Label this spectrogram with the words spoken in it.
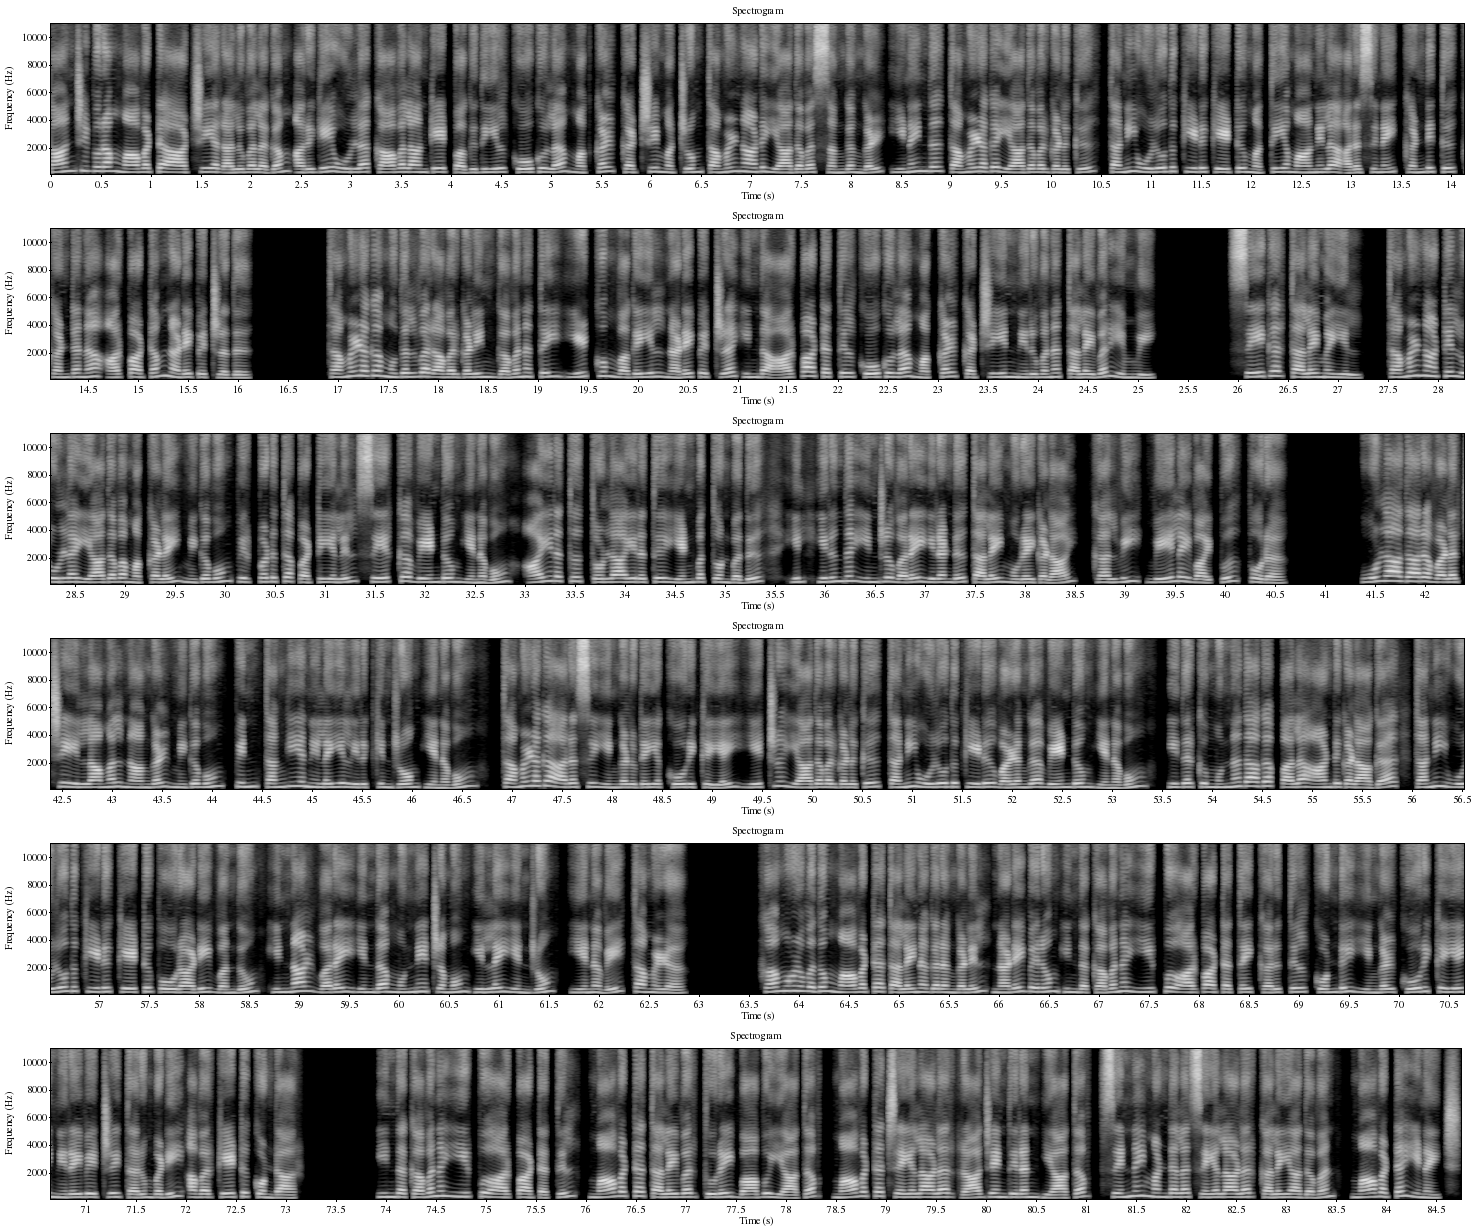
காஞ்சிபுரம் மாவட்ட ஆட்சியர் அலுவலகம் அருகே உள்ள காவலான்கேட் பகுதியில் கோகுல மக்கள் கட்சி மற்றும் தமிழ்நாடு யாதவ சங்கங்கள் இணைந்து தமிழக யாதவர்களுக்கு தனி ஒழுதுக்கீடு கேட்டு மத்திய மாநில அரசினை கண்டித்து கண்டன ஆர்ப்பாட்டம் நடைபெற்றது. தமிழக முதல்வர் அவர்களின் கவனத்தை ஈர்க்கும் வகையில் நடைபெற்ற இந்த ஆர்ப்பாட்டத்தில் கோகுல மக்கள் கட்சியின் நிறுவன தலைவர் எம்வி சேகர் தலைமையில் தமிழ்நாட்டில் உள்ள யாதவ மக்களை மிகவும் பிற்படுத்த பட்டியலில் சேர்க்க வேண்டும் எனவும் ஆயிரத்து தொள்ளாயிரத்து எண்பத்தொன்பது இல் இருந்து இன்று வரை இரண்டு தலைமுறைகளாய் கல்வி வேலைவாய்ப்பு பொற பொருளாதார வளர்ச்சி இல்லாமல் நாங்கள் மிகவும் பின் தங்கிய நிலையில் இருக்கின்றோம் எனவும் தமிழக அரசு எங்களுடைய கோரிக்கையை ஏற்று யாதவர்களுக்கு தனி ஒழுதுக்கீடு வழங்க வேண்டும் எனவும் இதற்கு முன்னதாக பல ஆண்டுகளாக தனி ஒழுதுக்கீடு கேட்டு போராடி வந்தும் இந்நாள் வரை இந்த முன்னேற்றமும் இல்லை என்றும் எனவே தமிழ க முழுவதும் மாவட்ட தலைநகரங்களில் நடைபெறும் இந்த கவன ஈர்ப்பு ஆர்ப்பாட்டத்தை கருத்தில் கொண்டு எங்கள் கோரிக்கையை நிறைவேற்றி தரும்படி அவர் கேட்டுக்கொண்டார். இந்த கவன ஈர்ப்பு ஆர்ப்பாட்டத்தில் மாவட்ட தலைவர் துரை பாபு யாதவ் மாவட்ட செயலாளர் ராஜேந்திரன் யாதவ் சென்னை மண்டல செயலாளர் கலையாதவன் மாவட்ட இணைச்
